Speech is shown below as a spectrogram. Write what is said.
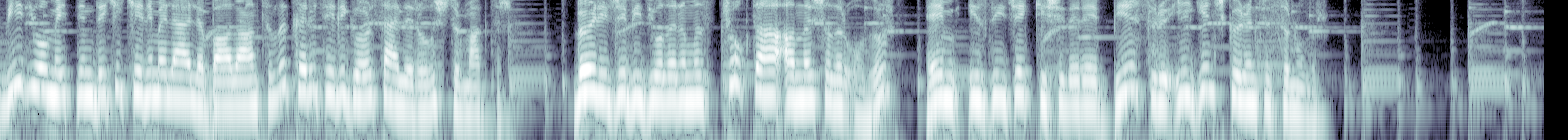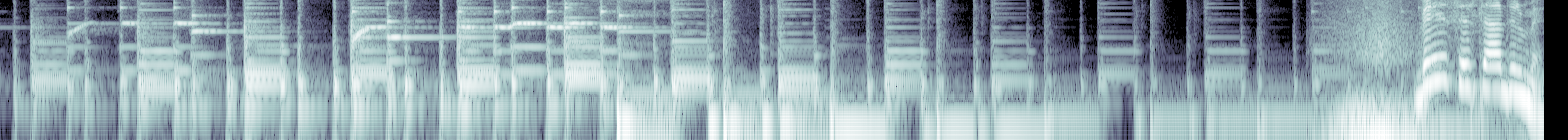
video metnindeki kelimelerle bağlantılı kaliteli görseller oluşturmaktır. Böylece videolarımız çok daha anlaşılır olur, hem izleyecek kişilere bir sürü ilginç görüntü sunulur. Ve seslendirme.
